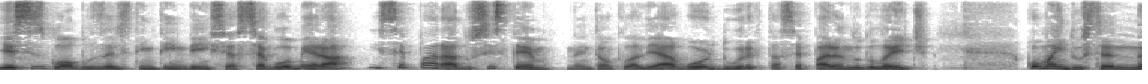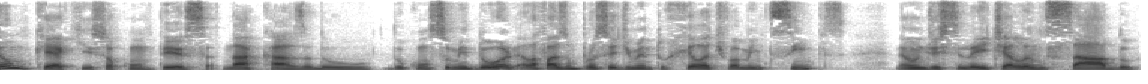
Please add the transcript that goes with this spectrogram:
e esses glóbulos eles têm tendência a se aglomerar e separar do sistema. Né? Então aquilo ali é a gordura que está separando do leite. Como a indústria não quer que isso aconteça na casa do, do consumidor, ela faz um procedimento relativamente simples, né? onde esse leite é lançado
